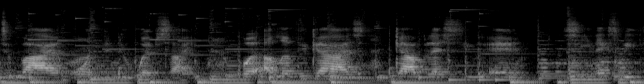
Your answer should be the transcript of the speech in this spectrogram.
to buy on the new website. But I love you guys. God bless you and see you next week.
